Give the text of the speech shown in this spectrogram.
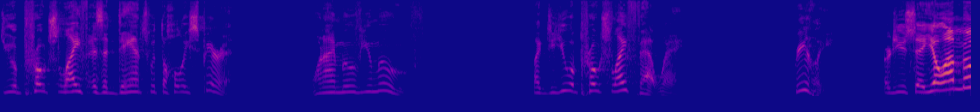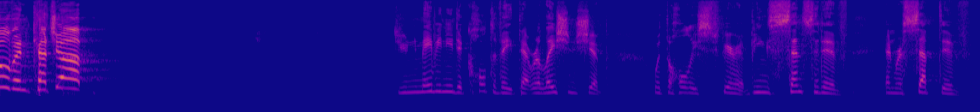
Do you approach life as a dance with the Holy Spirit? When I move, you move. Like, do you approach life that way? Really? Or do you say, yo, I'm moving, catch up? Do you maybe need to cultivate that relationship with the Holy Spirit, being sensitive and receptive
